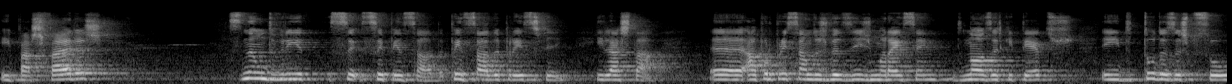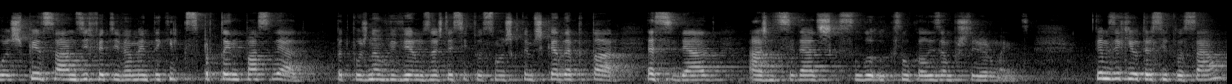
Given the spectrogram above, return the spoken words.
e para as feiras, se não deveria ser, ser pensada, pensada para esse fim. E lá está. Uh, a apropriação dos vazios merecem de nós arquitetos e de todas as pessoas pensarmos efetivamente daquilo que se pretende para a cidade para depois não vivermos estas situações que temos que adaptar a cidade às necessidades que se, que se localizam posteriormente. Temos aqui outra situação.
